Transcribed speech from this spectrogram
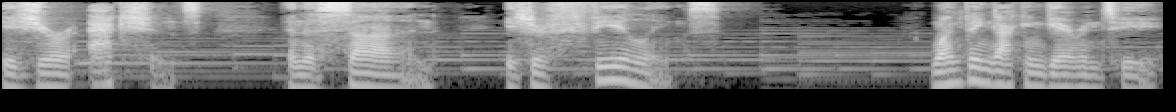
is your actions and the sun is your feelings. One thing I can guarantee,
